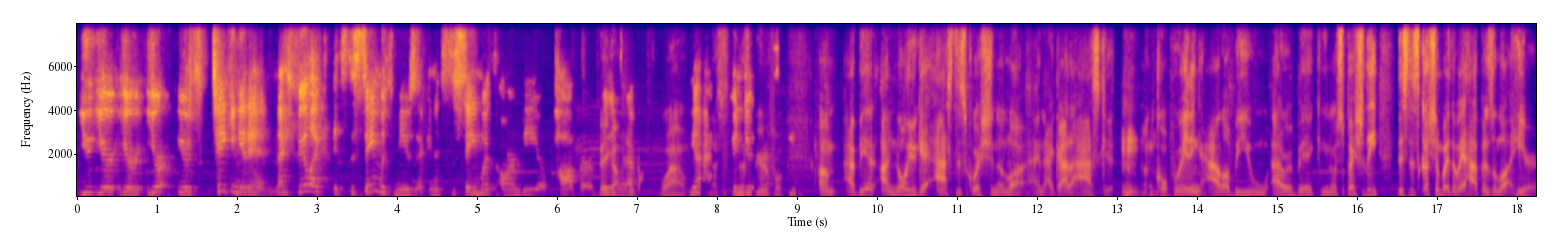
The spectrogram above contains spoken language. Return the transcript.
You you're you're you're you're taking it in, and I feel like it's the same with music, and it's the same with R and B or pop or really whatever. Wow. Yeah, that's, you can that's do beautiful. Um, Abir, I know you get asked this question a lot, and I gotta ask it. Incorporating Arabic, Arabic, you know, especially this discussion, by the way, happens a lot here,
